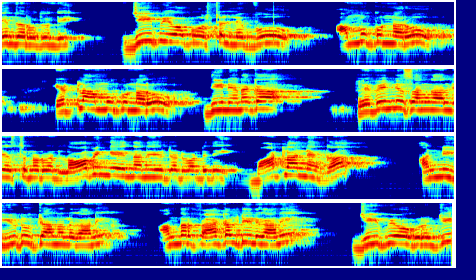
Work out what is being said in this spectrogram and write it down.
ఏం జరుగుతుంది? జీపీఓ పోస్టులు లేవు. అమ్ముకున్నారు. ఎట్లా అమ్ముకున్నారు? దీని వెనక రెవెన్యూ సంఘాలు చేస్తున్నటువంటి లాబింగ్ ఏందనేటటువంటిది మాట్లాడినాక అన్ని యూట్యూబ్ ఛానళ్ళు కానీ అందరు ఫ్యాకల్టీలు కానీ జీపీఓ గురించి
